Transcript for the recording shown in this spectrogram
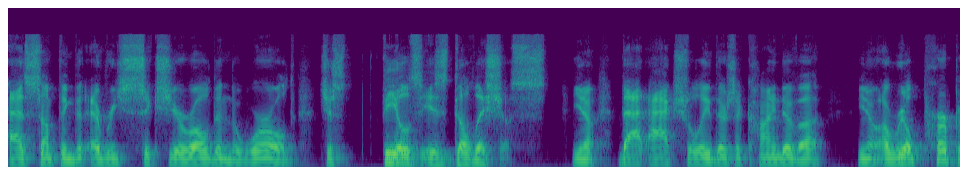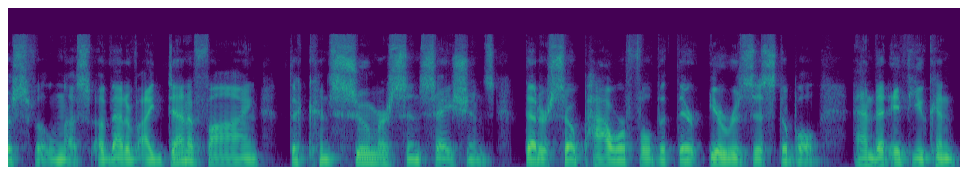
as something that every six-year-old in the world just feels is delicious. You know, that actually there's a kind of a, you know, a real purposefulness of that of identifying the consumer sensations that are so powerful that they're irresistible, and that if you can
